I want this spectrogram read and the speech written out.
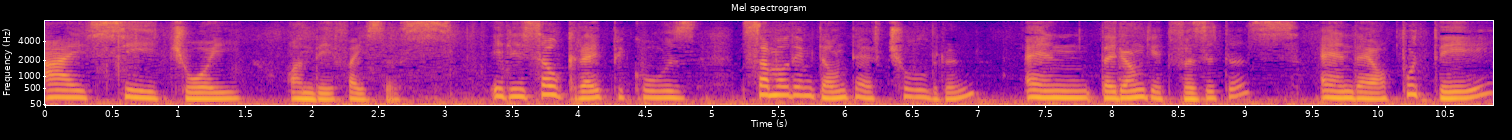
I see joy on their faces. It is so great because some of them don't have children and they don't get visitors and they are put there.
